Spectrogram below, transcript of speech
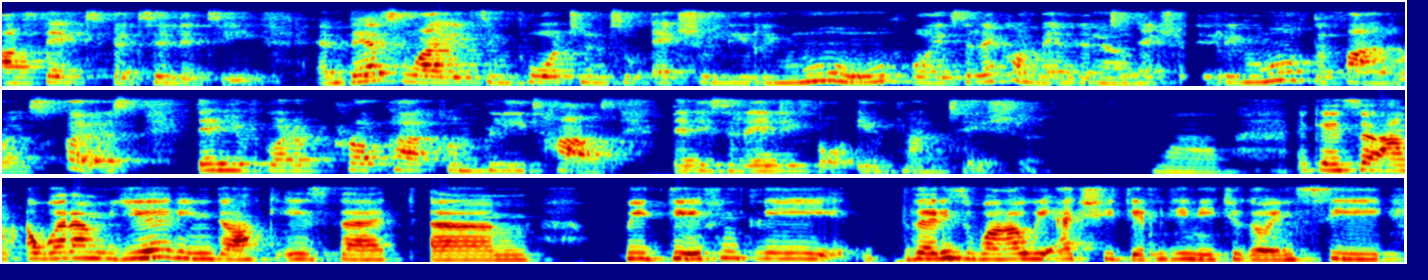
affect fertility. And that's why it's important to actually remove, or it's recommended yeah. to actually remove the fibroids first. Then you've got a proper, complete house that is ready for implantation. Wow. Okay, so um, what I'm hearing, Doc, is that um, we definitely, that is why we actually definitely need to go and see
